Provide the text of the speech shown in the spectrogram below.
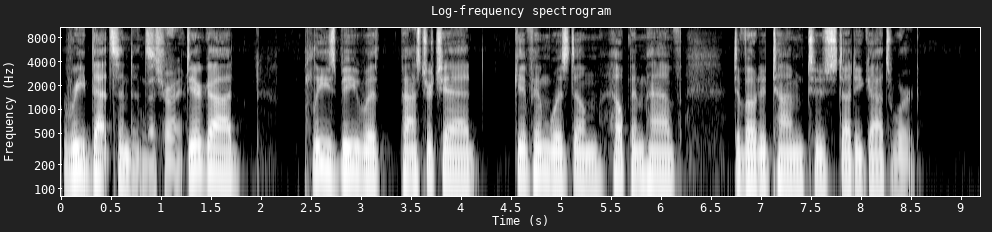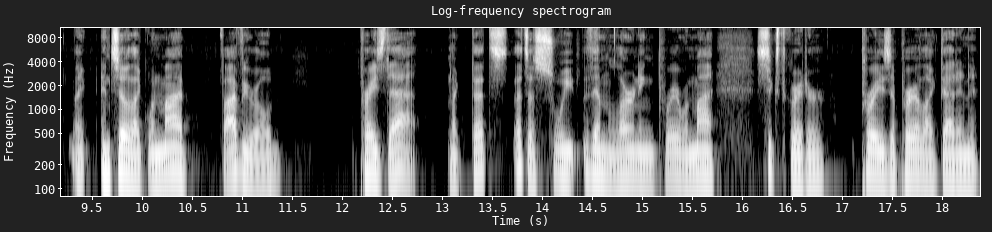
read that sentence. That's right. Dear God, please be with Pastor Chad. Give him wisdom. Help him have devoted time to study God's word. Like, and so, like when my five year old prays that, like that's that's a sweet them learning prayer. When my sixth grader prays a prayer like that and it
